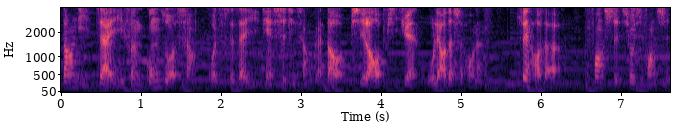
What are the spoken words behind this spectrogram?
当你在一份工作上，或者是在一件事情上感到疲劳、疲倦、无聊的时候呢，最好的方式休息方式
